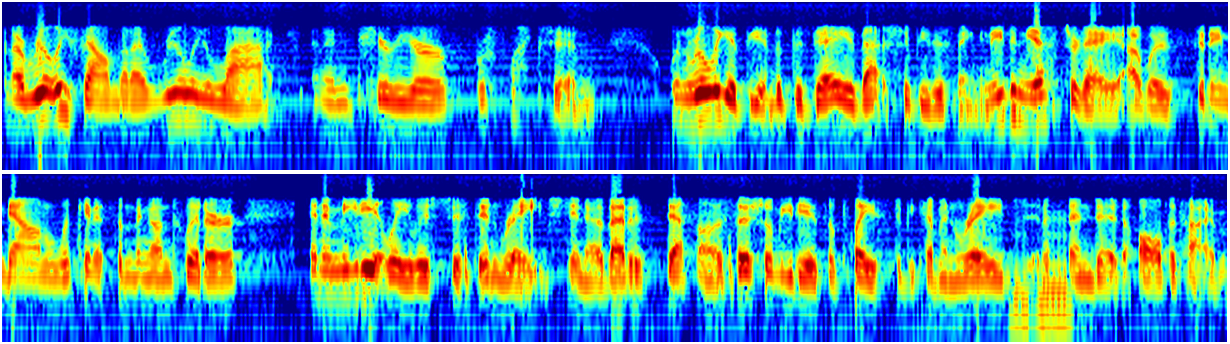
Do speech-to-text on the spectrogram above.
And I really found that I really lacked an interior reflection when really at the end of the day that should be the thing. And even yesterday I was sitting down looking at something on Twitter and immediately was just enraged. You know, that is definitely social media is a place to become enraged and mm-hmm. offended all the time.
